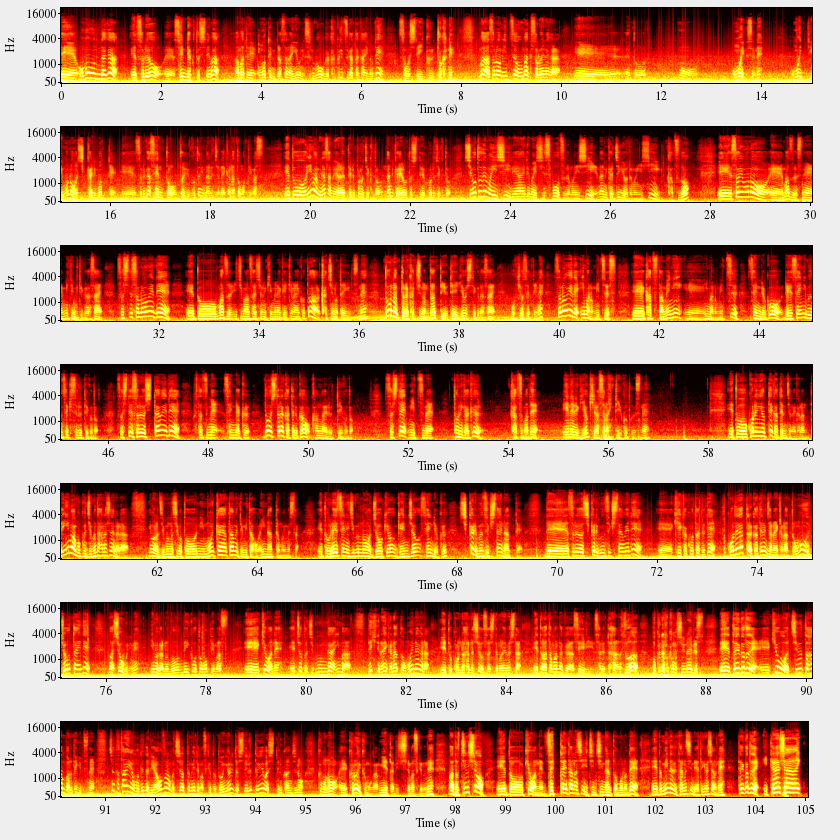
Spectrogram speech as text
えー、思うんだが、えー、それを、えー、戦略としては表表に出さないようにする方が確率が高いのでそうしていくとかね。まあその3つをうまく揃えながら、えーえーともう思いですよね。思いっていうものをしっかり持って、えー、それが先頭ということになるんじゃないかなと思っています。えっ、ー、と、今皆さんのやられているプロジェクト、何かやろうとしているプロジェクト、仕事でもいいし、恋愛でもいいし、スポーツでもいいし、何か事業でもいいし、活動、えー、そういうものを、えー、まずですね、見てみてください。そしてその上で、えーと、まず一番最初に決めなきゃいけないことは価値の定義ですね。どうなったら価値なんだっていう定義をしてください。目標設定ね。その上で今の3つです、えー、勝つために、え、今の3つ。戦力を冷静に分析するということ。そしてそれを知った上で2つ目戦略。どうしたら勝てるかを考えるっていうこと。そして3つ目とにかく勝つまでエネルギーを切らさないっていうことですね。えっ、と、これによって勝てるんじゃないかなって、今僕自分で話しながら、今の自分の仕事にもう一回当てはめてみた方がいいなって思いました。えっ、と、冷静に自分の状況、現状、戦力、しっかり分析したいなって。で、それをしっかり分析した上で、えー、計画を立てて、これだったら勝てるんじゃないかなと思う状態で、まあ、勝負にね、今から臨んでいこうと思っています。えー、今日はね、えちょっと自分が今できてないかなと思いながら、えっ、と、こんな話をさせてもらいました。えっ、と、頭の中が整理されたのは 僕なのかもしれないです。えということで、え今日は中途半端な天気ですね。ちょっと太陽も出たり、青空もちらっと見えてますけど、どんよりとしてるといえば知ってる感じの雲の、え黒い雲が見えたりしてますけどね。まあ、どっちにしろ、えっ、と、今日はね、絶対楽しい一日になると思うので、えっ、と、みんなで楽しんでやっていきましょうね。ということで、いってらっしゃい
